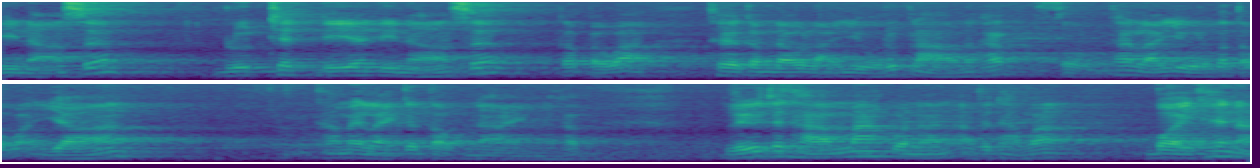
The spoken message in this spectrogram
dinase bloated dear dinase ก็แปลว่าเธอกำเดาไหลอยู่หรือเปล่านะครับส่ถ้าไหลอยู่เราก็ตอบว่ายาถ้าไม่ไหลก็ตอบนายนะครับ หรือจะถามมากกว่านั้น อาจจะถามว่าบ่อยแค่ไหน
